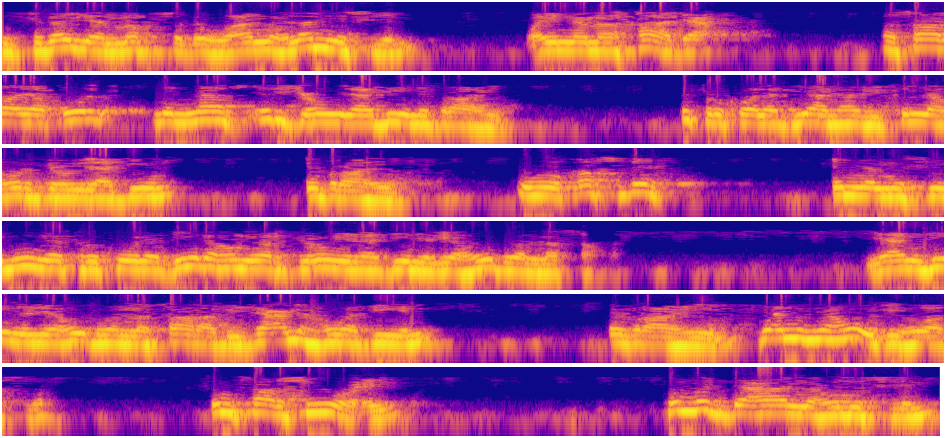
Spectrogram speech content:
وتبين مقصده وأنه لم يسلم وإنما خادع. فصار يقول للناس ارجعوا إلى دين إبراهيم. اتركوا الأديان هذه كلها وارجعوا إلى دين إبراهيم. وهو قصده إن المسلمين يتركون دينهم يرجعون إلى دين اليهود والنصارى. لأن دين اليهود والنصارى بزعمه هو دين إبراهيم لأنه يهودي هو أصلا ثم صار شيوعي. ثم ادعى أنه مسلم.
